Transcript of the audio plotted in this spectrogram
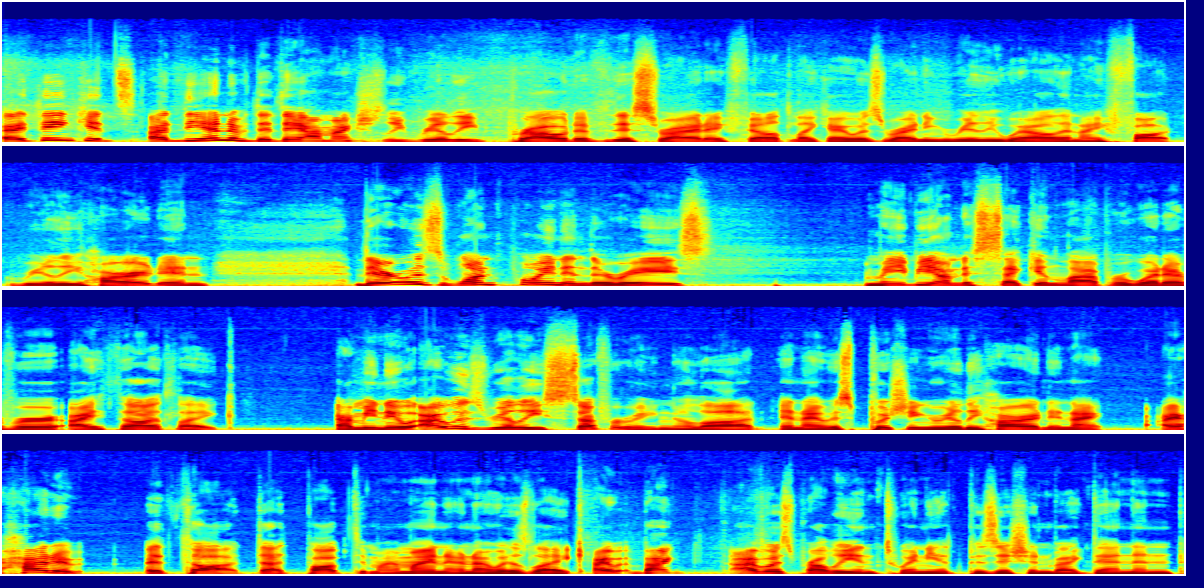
I think it's at the end of the day, I'm actually really proud of this ride. I felt like I was riding really well, and I fought really hard. And there was one point in the race, maybe on the second lap or whatever, I thought like, I mean, it, I was really suffering a lot, and I was pushing really hard, and I I had a, a thought that popped in my mind, and I was like, I back I was probably in 20th position back then, and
